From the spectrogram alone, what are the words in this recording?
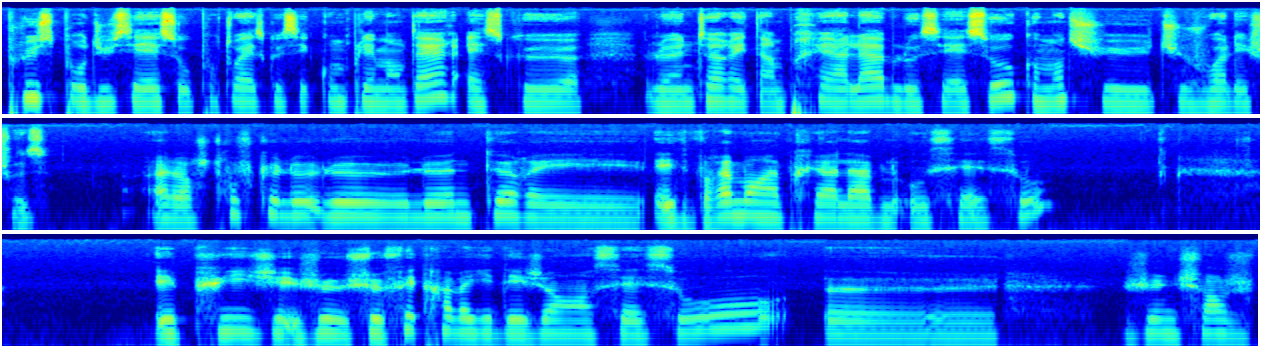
plus pour du CSO Pour toi, est-ce que c'est complémentaire? Est-ce que le Hunter est un préalable au CSO Comment tu, tu vois les choses? Alors, je trouve que le, le, Hunter est, est vraiment un préalable au CSO. Et puis, je, je fais travailler des gens en CSO. je ne change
